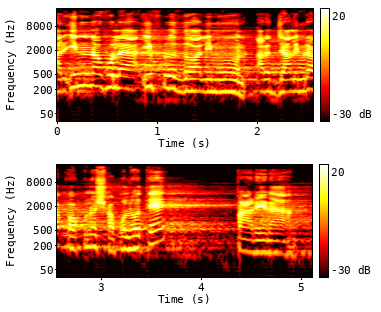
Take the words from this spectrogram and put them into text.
আর ইন্নাফুলা ইফরুদ আলিমুন আর জালিমরা কখনো সফল হতে পারে না।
